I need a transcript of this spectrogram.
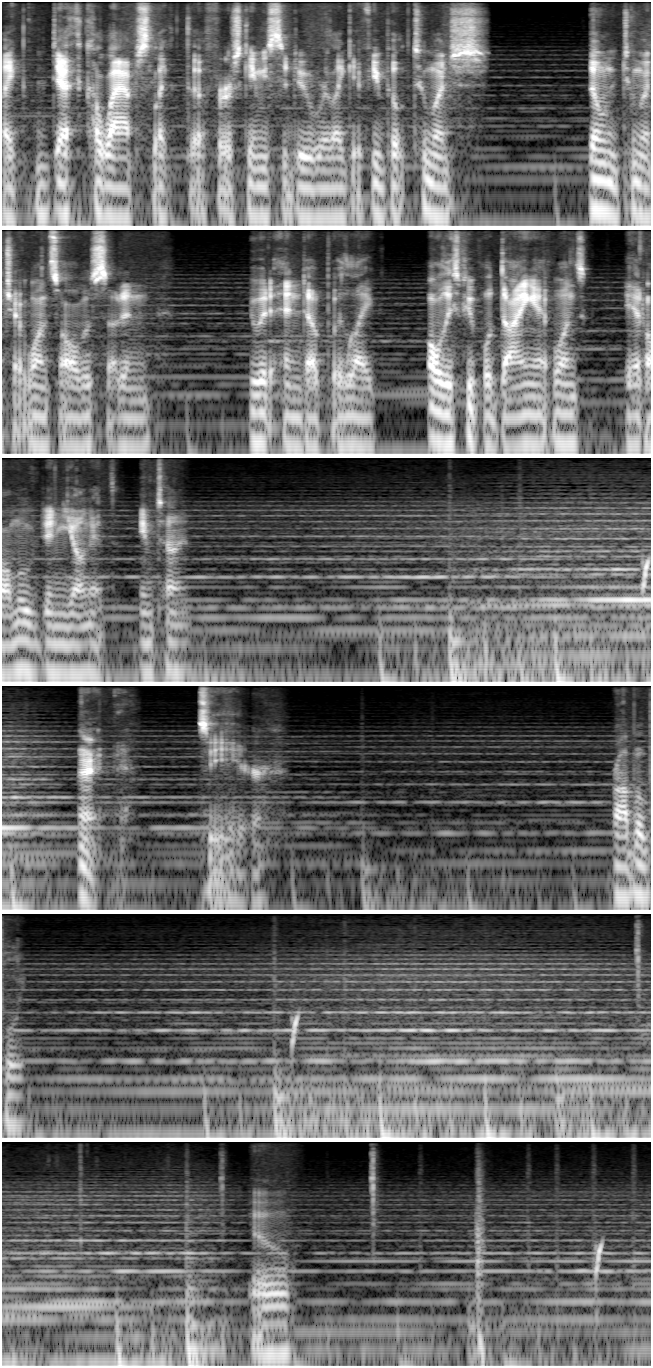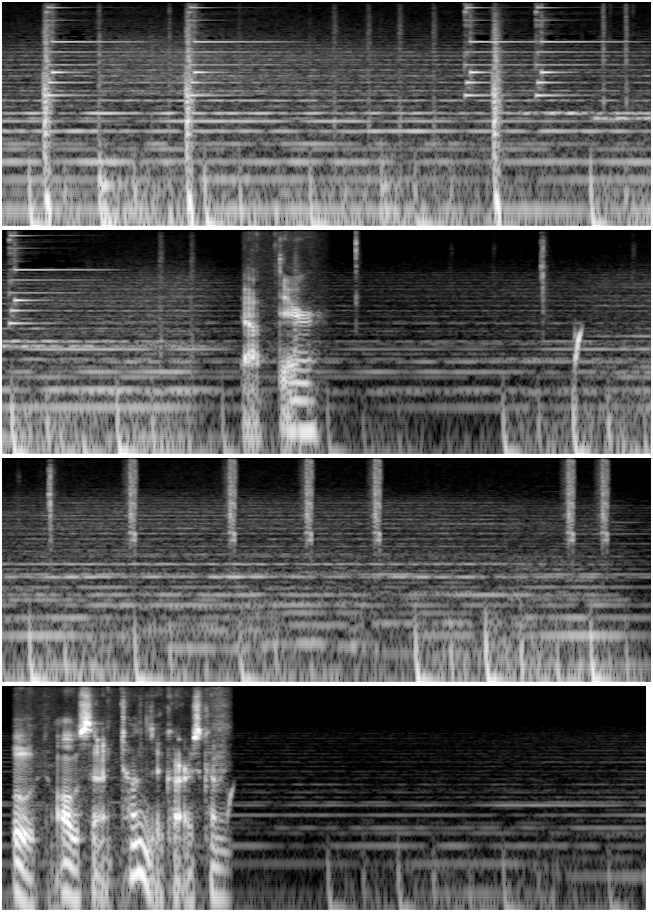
like death collapse like the first game used to do where like if you built too much zoned too much at once all of a sudden you would end up with like all these people dying at once. They had all moved in young at the same time. All right. See here. Probably go stop there Oh, all of a sudden, tons of cars coming.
